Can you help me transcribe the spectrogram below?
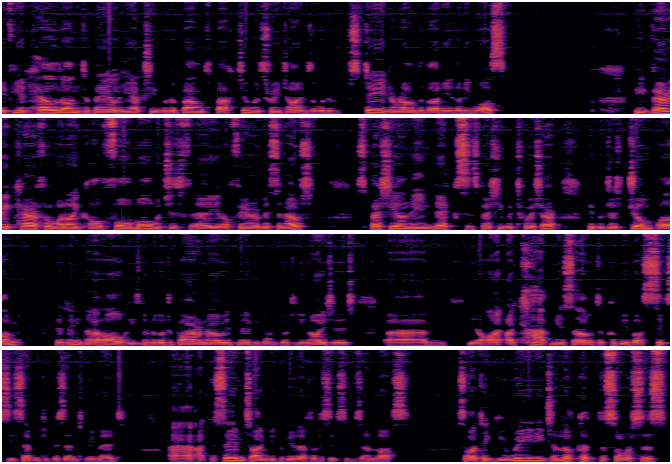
If you had held on to Bale, he actually would have bounced back two or three times and would have stayed around the value that he was. Be very careful what I call FOMO, which is uh, you know fear of missing out, especially on the index, especially with Twitter. People just jump on they think that, oh, he's going to go to Bayern now, he's maybe going to go to United. Um, you know, I, I can't miss out. There could be about 60, 70% to be made. Uh, at the same time, you could be left with a 60% loss. So I think you really need to look at the sources,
